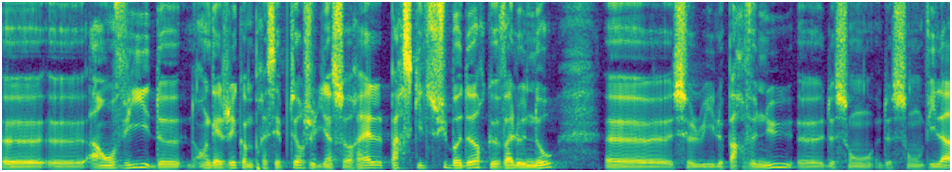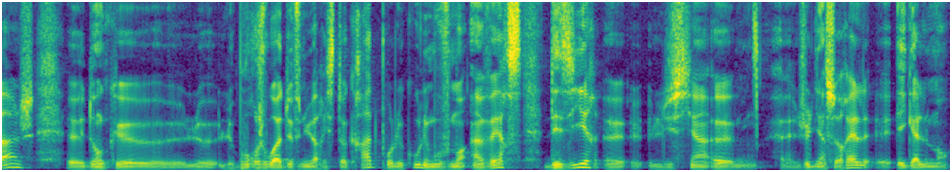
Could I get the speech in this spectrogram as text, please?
a envie d'engager comme précepteur Julien Sorel parce qu'il subodore que Valenod euh, celui le parvenu euh, de, son, village, euh, donc le, bourgeois devenu aristocrate, pour le coup, le mouvement inverse, désire Lucien, Julien Sorel également.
